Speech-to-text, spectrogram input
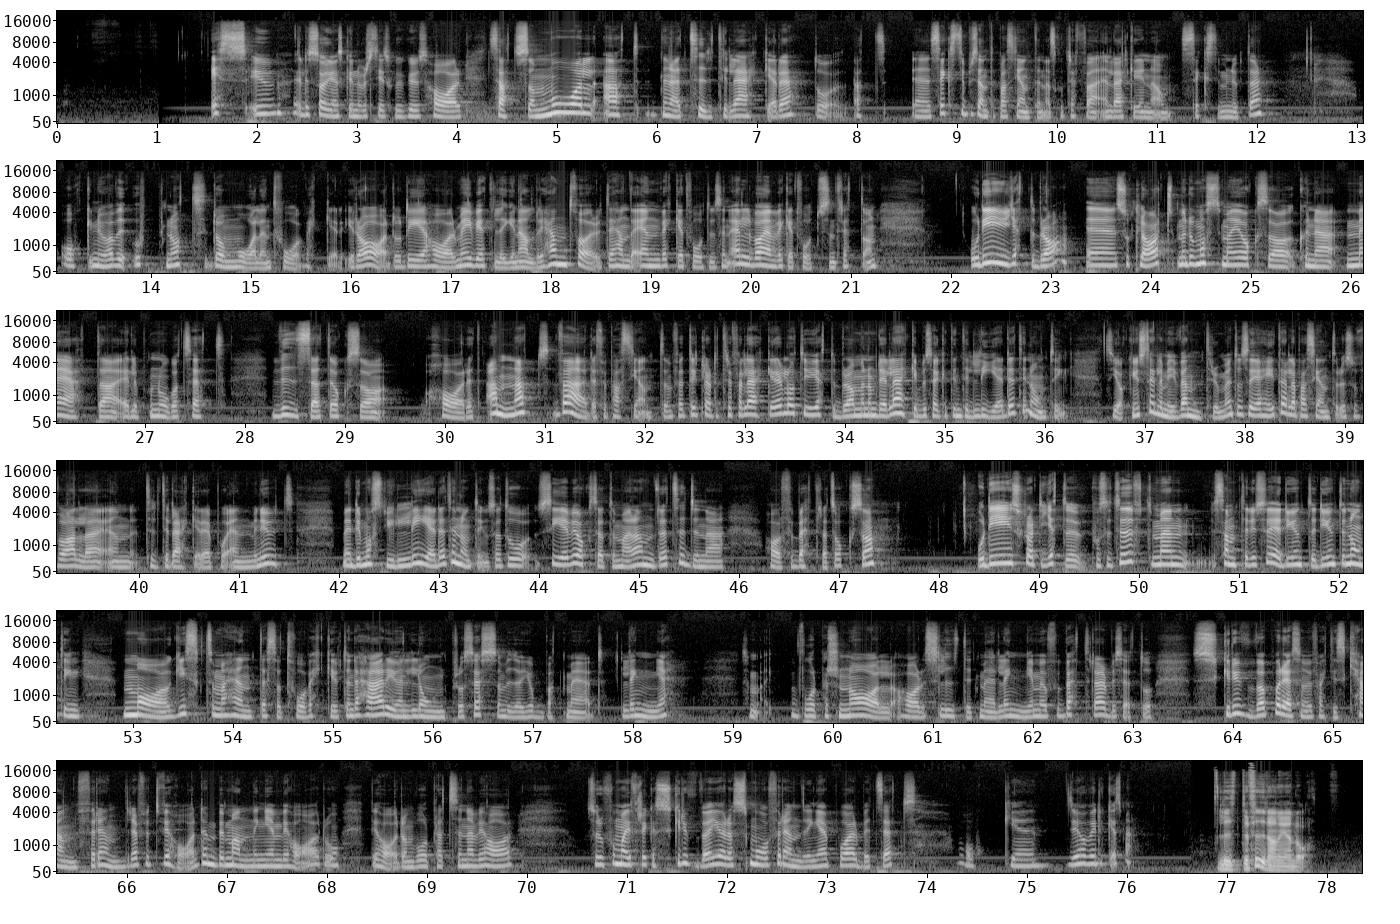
SU, eller Sahlgrenska universitetssjukhus, har satt som mål att den här tid till läkare, då, att eh, 60% av patienterna ska träffa en läkare inom 60 minuter. Och nu har vi uppnått de målen två veckor i rad och det har mig veterligen aldrig hänt förut. Det hände en vecka 2011 och en vecka 2013. Och det är ju jättebra eh, såklart, men då måste man ju också kunna mäta eller på något sätt visa att det också har ett annat värde för patienten. För det är klart att träffa läkare låter ju jättebra, men om det läkarbesöket inte leder till någonting. Så jag kan ju ställa mig i väntrummet och säga hej till alla patienter och så får alla en tid till läkare på en minut. Men det måste ju leda till någonting, så att då ser vi också att de här andra tiderna har förbättrats också. Och det är ju såklart jättepositivt, men samtidigt så är det ju inte, det är ju inte någonting magiskt som har hänt dessa två veckor, utan det här är ju en lång process som vi har jobbat med länge. Som vår personal har slitit med länge med att förbättra arbetssätt och skruva på det som vi faktiskt kan förändra för att vi har den bemanningen vi har och vi har de vårdplatserna vi har. Så då får man ju försöka skruva, göra små förändringar på arbetssätt och eh, det har vi lyckats med. Lite firar ni ändå?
